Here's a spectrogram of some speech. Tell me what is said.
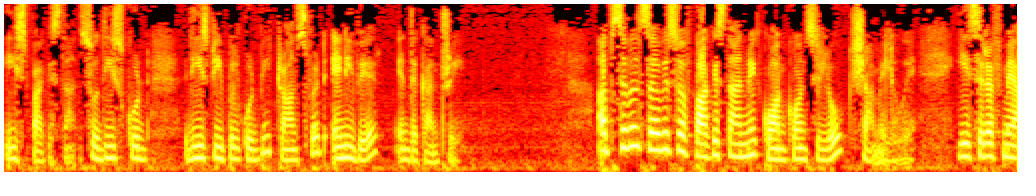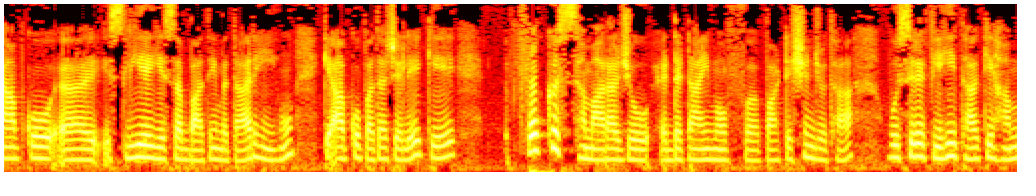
East Pakistan so these could these people could be transferred anywhere in the country اب سول سروس آف پاکستان میں کون کون سے لوگ شامل ہوئے؟ یہ صرف میں آپ کو اس لیے یہ سب باتیں بتا رہی ہوں کہ آپ کو پتا چلے کہ فوکس ہمارا جو at the time of partition جو تھا وہ صرف یہی تھا کہ ہم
